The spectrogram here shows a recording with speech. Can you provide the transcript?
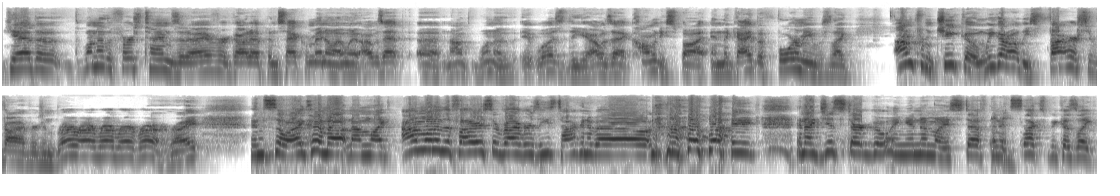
Yeah, the one of the first times that I ever got up in Sacramento, I went. I was at uh, not one of it was the I was at Comedy Spot, and the guy before me was like, "I'm from Chico, and we got all these fire survivors and rah rah rah rah rah, right?" And so I come out and I'm like, "I'm one of the fire survivors he's talking about," like, and I just start going into my stuff, and it sucks because like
